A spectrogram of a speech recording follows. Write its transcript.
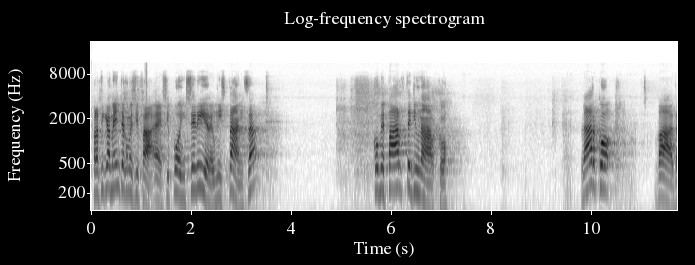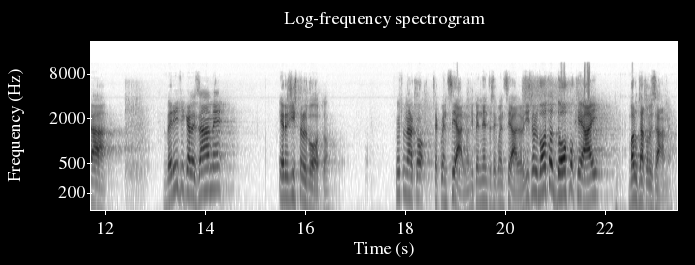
praticamente come si fa? Eh, si può inserire un'istanza come parte di un arco. L'arco va da verifica l'esame e registra il voto. Questo è un arco sequenziale, un dipendente sequenziale. Registra il voto dopo che hai valutato l'esame.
